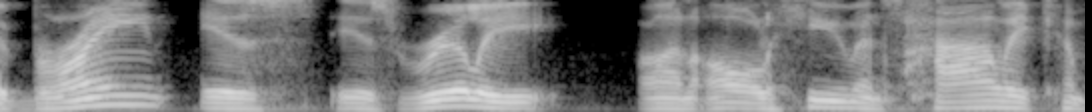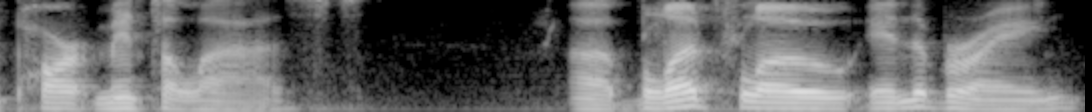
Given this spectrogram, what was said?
The brain is is really on all humans highly compartmentalized. Uh, blood flow in the brain,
